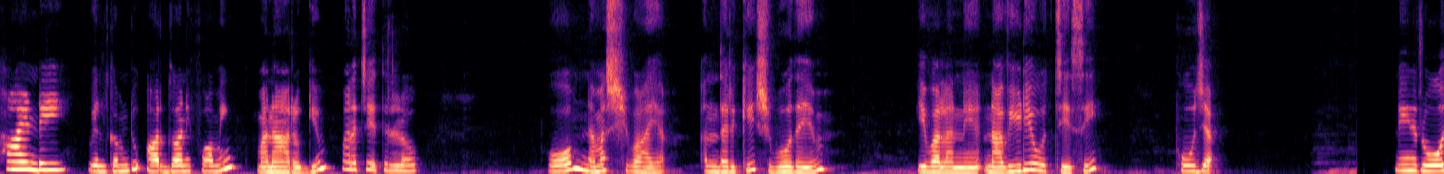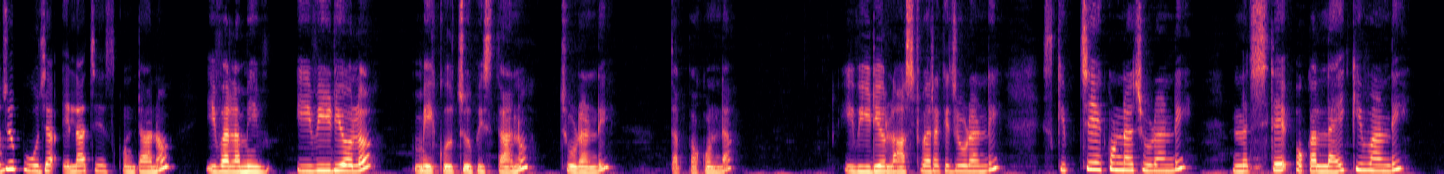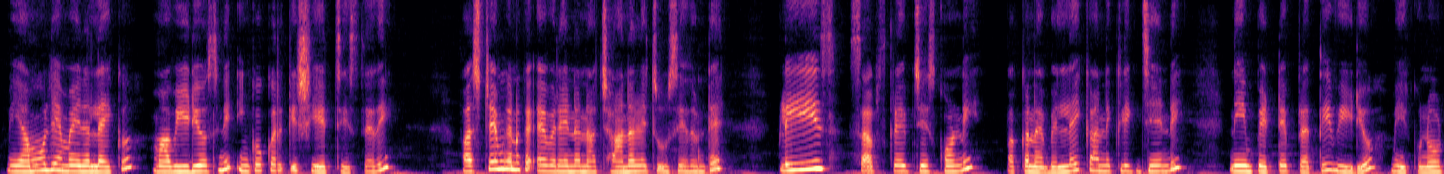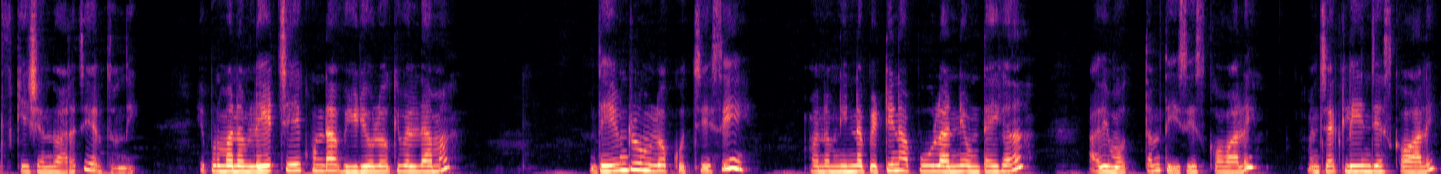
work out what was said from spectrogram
Hi అండి. Welcome to organic farming మన ఆరోగ్యం మన చేతుల్లో. ఓం నమ శివాయ. అందరికీ శుభోదయం. ఇవాళ నే- నా వీడియో వచ్చేసి పూజ. నేను రోజు పూజ ఎలా చేసుకుంటానో ఇవాళ మీ ఈ వీడియోలో మీకు చూపిస్తాను. చూడండి. తప్పకుండా. ఈ వీడియో లాస్ట్ వరకు చూడండి. స్కిప్ చేయకుండా చూడండి. నచ్చితే ఒక లైక్ ఇవ్వండి. మీ అమూల్యమైన లైక్ మా వీడియోస్ని ఇంకొకరికి షేర్ చేస్తుంది. ఫస్ట్ టైం కనుక ఎవరైనా నా ఛానల్ని చూసేది ఉంటే ప్లీజ్ సబ్స్క్రైబ్ చేసుకోండి. పక్కన బెల్ ఐకాన్ని క్లిక్ చేయండి. నేను పెట్టే ప్రతి వీడియో మీకు నోటిఫికేషన్ ద్వారా చేరుతుంది. ఇప్పుడు మనం లేట్ చేయకుండా వీడియోలోకి వెళ్దామా? దేవుని రూమ్లోకి వచ్చేసి మనం నిన్న పెట్టిన పూలన్నీ ఉంటాయి కదా అవి మొత్తం తీసేసుకోవాలి. మంచిగా క్లీన్ చేసుకోవాలి.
